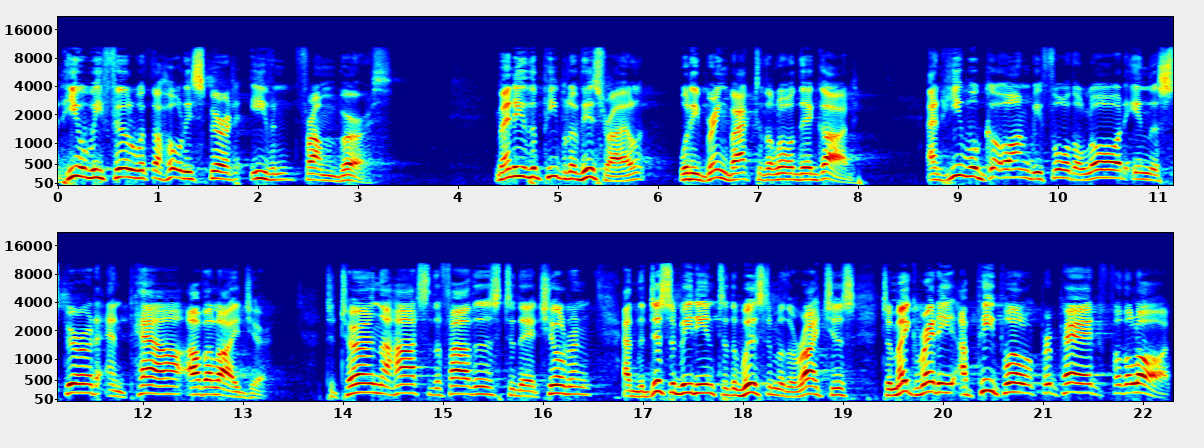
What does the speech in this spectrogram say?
And he will be filled with the Holy Spirit even from birth. Many of the people of Israel will he bring back to the Lord their God. And he will go on before the Lord in the spirit and power of Elijah to turn the hearts of the fathers to their children and the disobedient to the wisdom of the righteous, to make ready a people prepared for the Lord.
